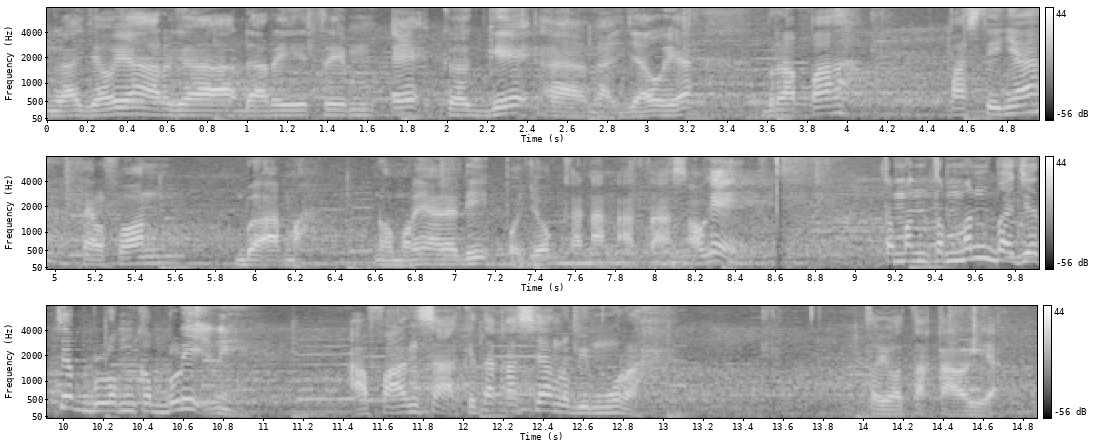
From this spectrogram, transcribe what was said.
nggak jauh ya harga dari trim E ke G. Ah, nggak jauh ya. Berapa? Pastinya telepon Mbak Amah. Nomornya ada di pojok kanan atas. Oke. Teman-teman budgetnya belum kebeli nih. Avanza kita kasih yang lebih murah. Toyota Calya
